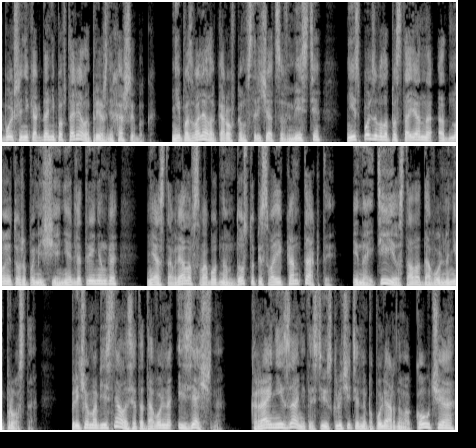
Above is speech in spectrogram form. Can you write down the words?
больше никогда не повторяла прежних ошибок, не позволяла коровкам встречаться вместе, не использовала постоянно одно и то же помещение для тренинга, не оставляла в свободном доступе свои контакты, и найти ее стало довольно непросто. Причем объяснялось это довольно изящно. Крайней занятостью исключительно популярного коуча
